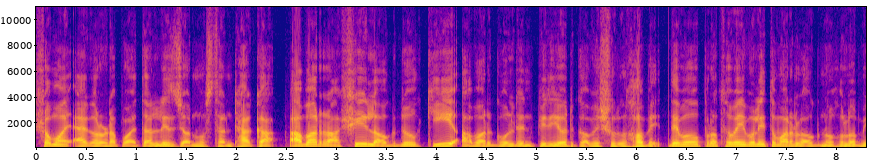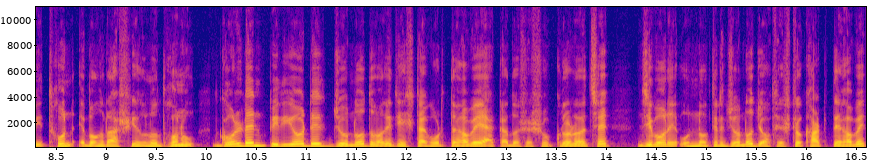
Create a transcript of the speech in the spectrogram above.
সময় এগারোটা পঁয়তাল্লিশ, জন্মস্থান ঢাকা। আবার রাশি, লগ্ন, কি? আবার গোল্ডেন পিরিয়ড, কবে শুরু হবে? দেব, প্রথমেই বলি তোমার লগ্ন হলো মিথুন এবং রাশি হলো ধনু। গোল্ডেন পিরিয়ডের জন্য তোমাকে চেষ্টা করতে হবে, একাদশে শুক্র রয়েছে। জীবনে উন্নতির জন্য যথেষ্ট খাটতে হবে।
